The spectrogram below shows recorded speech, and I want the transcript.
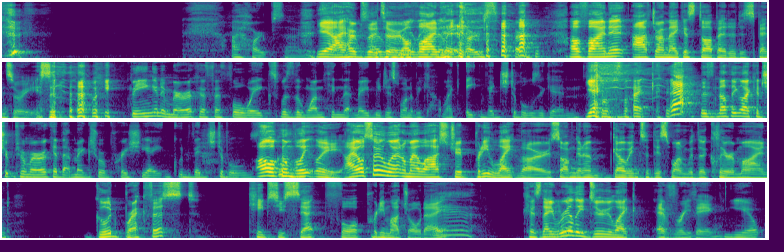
I hope so. yeah, I hope so I too. I'll find really it. hope so. I'll find it after I make a stop at a dispensary. So being in America for four weeks was the one thing that made me just want to become like eat vegetables again. Yeah. Like, there's nothing like a trip to America that makes you appreciate good vegetables. oh, completely. I also learned on my last trip, pretty late though, so I'm gonna go into this one with a clearer mind. Good breakfast keeps you set for pretty much all day yeah. because they really do like everything. Yep.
